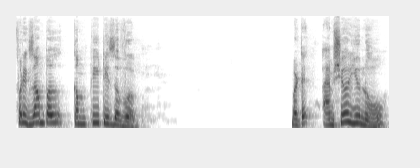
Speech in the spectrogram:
For example compete is a verb. But i'm sure you know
